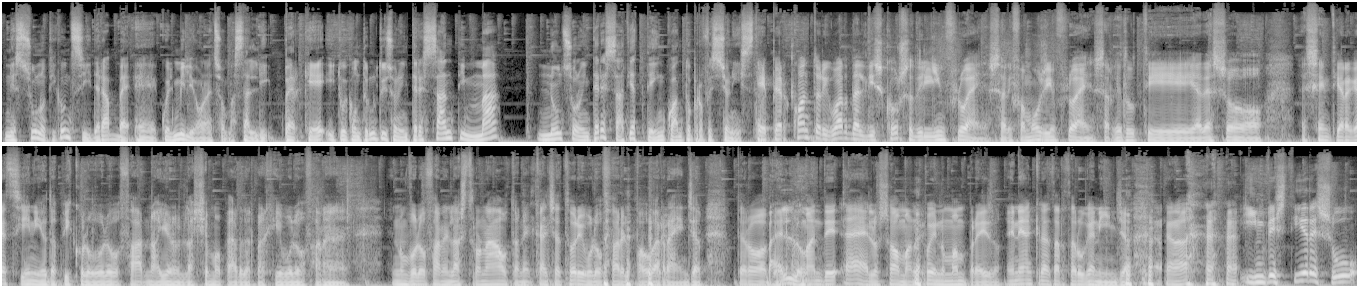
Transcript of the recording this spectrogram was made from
nessuno ti considera, beh, eh, quel milione insomma sta lì perché i tuoi contenuti sono interessanti, ma non sono interessati a te in quanto professionista. E per quanto riguarda il discorso degli influencer, i famosi influencer che tutti adesso eh, senti ragazzini, io da piccolo volevo fare, no io non lasciamo perdere perché io volevo fare non volevo fare l'astronauta nel calciatore, volevo fare il Power Ranger. Però Bello. Mande- eh, lo so, ma poi non mi hanno preso. E neanche la tartaruga ninja. Investire su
